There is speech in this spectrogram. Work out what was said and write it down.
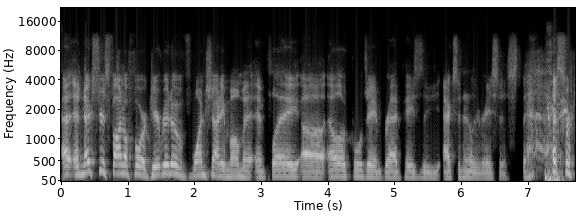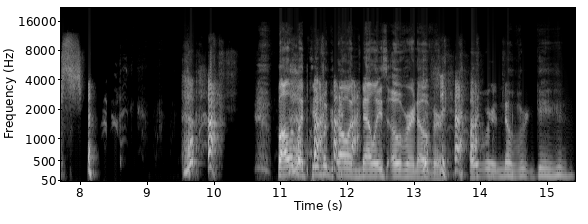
At, at next year's final four, get rid of one shiny moment and play uh LL Cool J and Brad Paisley accidentally racist. That's for sure. Followed by Tim McGraw and Nelly's over and over, Yeah. over and over again.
